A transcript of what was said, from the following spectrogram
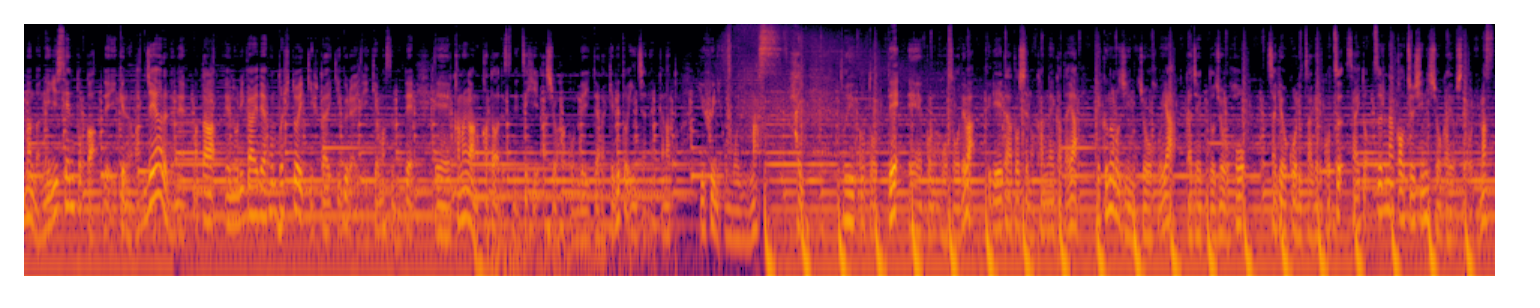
なんだ、ネギ線とかで行けるのか JR でね、また、え乗り換えでほんと1駅、2駅ぐらいで行けますので、えー、神奈川の方はですね、ぜひ足を運んでいただけるといいんじゃないかなというふうに思います。はい。ということで、えー、この放送では、クリエイターとしての考え方や、テクノロジーの情報や、ガジェット情報、作業効率上げるコツ、サイト、ツールなんかを中心に紹介をしております。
